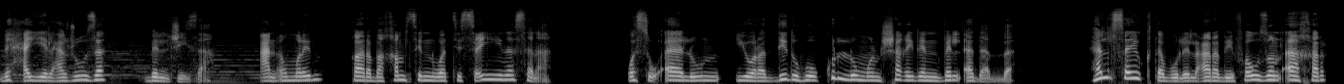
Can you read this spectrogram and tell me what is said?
بحي العجوزة بالجيزة عن عمر قارب 95 سنة. وسؤال يردده كل منشغل بالأدب. هل سيكتب للعرب فوز آخر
